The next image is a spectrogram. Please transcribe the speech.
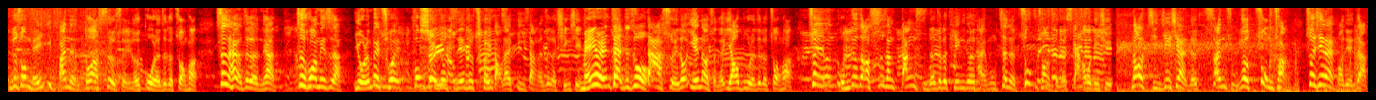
你就说每一般人都要涉水而过的这个状况，甚至还有这个，你看这个画面是啊，有人被吹，风吹就直接就吹倒在地上的这个情形，没有人站得住，大水都淹到整个腰部的这个状况，所以我们就知道，事实上当时的这个天鸽台风真的重创整个港澳地区，然后紧接下来的山竹又重创，所以现在宝杰这样，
